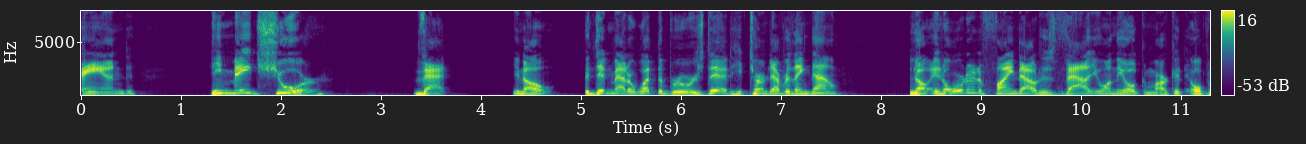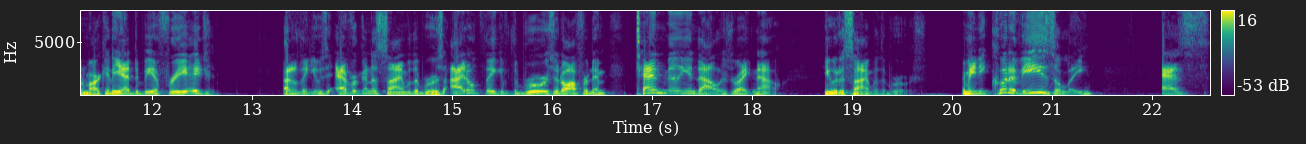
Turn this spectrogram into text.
and he made sure that you know, it didn't matter what the Brewers did, he turned everything down. You know, in order to find out his value on the open market, open market, he had to be a free agent. I don't think he was ever going to sign with the Brewers. I don't think if the Brewers had offered him $10 million right now, he would have signed with the Brewers. I mean, he could have easily, as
